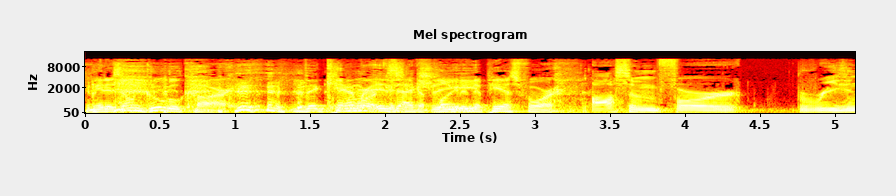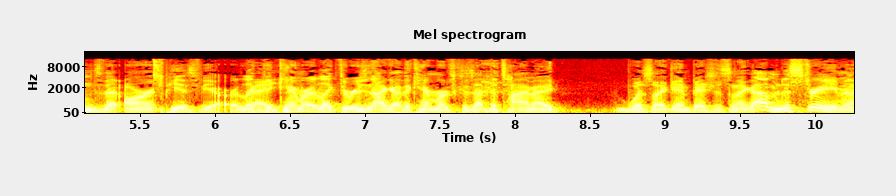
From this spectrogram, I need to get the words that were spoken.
made his own Google car. the camera is plug it actually into PS4. awesome for reasons that aren't PSVR. Like the camera, like the reason I got the camera is because at the time I was like ambitious and like I'm gonna stream and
